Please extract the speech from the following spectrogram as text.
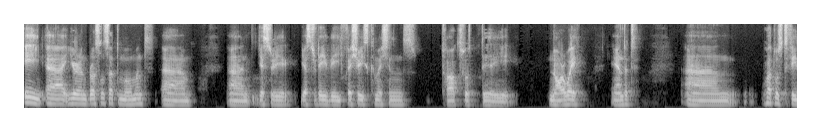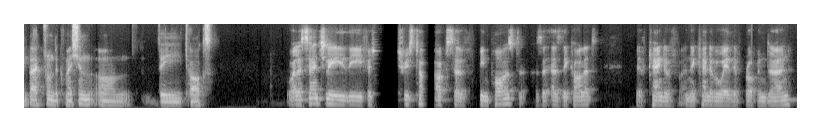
E, uh, you're in Brussels at the moment, um, and yesterday, yesterday the Fisheries Commission's talks with the Norway ended. And what was the feedback from the Commission on the talks? Well, essentially, the fisheries talks have been paused, as, as they call it. They've kind of, in a kind of a way, they've broken down.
